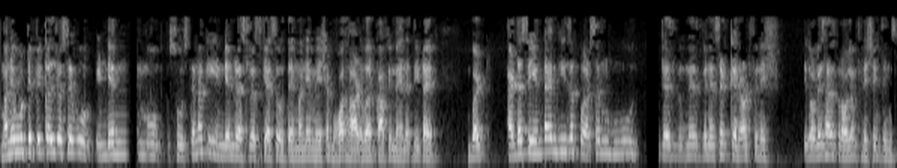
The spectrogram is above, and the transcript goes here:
माने वो टिपिकल जैसे वो इंडियन वो सोचते ना कि इंडियन रेसलर्स कैसे होते हैं। माने हमेशा बहुत हार्ड वर्क काफ़ी मेहनती type but at the same time, he's a person who just when I said cannot finish, he always has a problem finishing things.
